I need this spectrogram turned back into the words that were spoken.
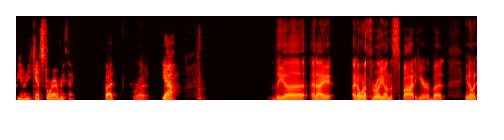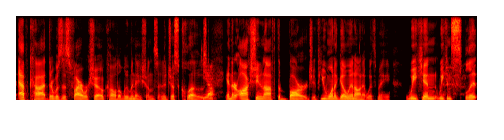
you know you can't store everything but right. Yeah. The uh and i i don't want to throw you on the spot here but you know in epcot there was this fireworks show called illuminations and it just closed yeah. and they're auctioning off the barge. If you want to go in on it with me we can we can split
